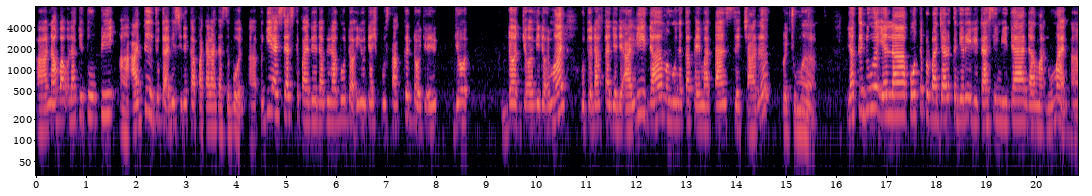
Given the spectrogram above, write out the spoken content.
uh, nak buat latih tupi, uh, ada juga disediakan pakalan tersebut. Uh, pergi akses kepada www.u-pustaka.gov.my untuk daftar jadi ahli dan menggunakan perkhidmatan secara percuma. Yang kedua ialah portal perbajaran kendiri literasi media dan maklumat ha,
